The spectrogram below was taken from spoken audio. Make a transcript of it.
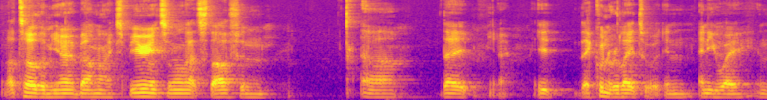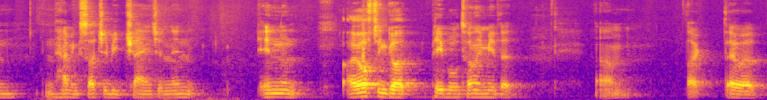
And I tell them you know about my experience and all that stuff, and uh, they you know it they couldn't relate to it in any way in in having such a big change and in in I often got people telling me that um, like they were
